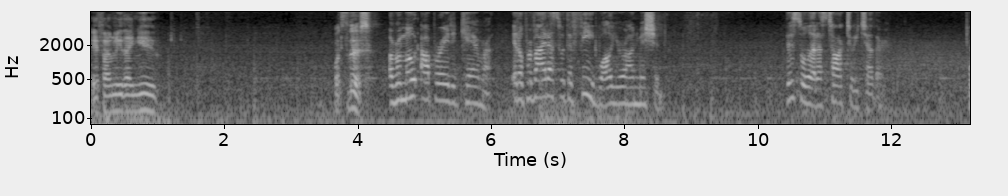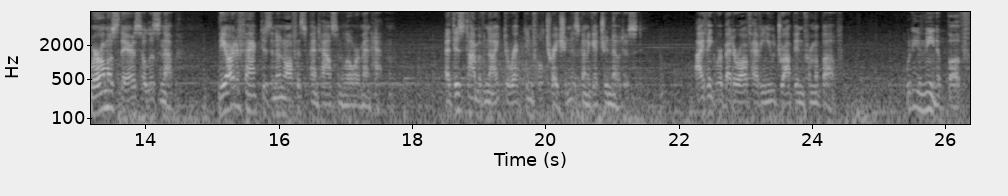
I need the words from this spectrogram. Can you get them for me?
If only they knew. What's this? A remote-operated camera. It'll provide us with a feed while you're on mission. This will let us talk to each other. We're almost there, so listen up. The artifact is in an office penthouse in lower Manhattan. At this time of night, direct infiltration is gonna get you noticed. I think we're better off having you drop in from above. What do you mean, above?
